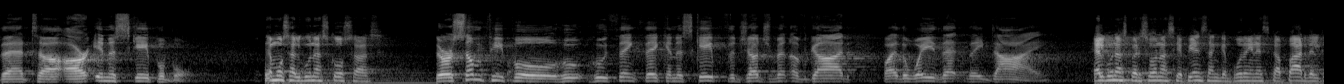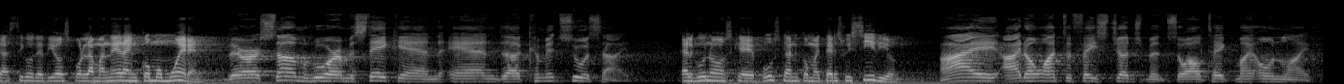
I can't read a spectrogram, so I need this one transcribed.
that uh, are inescapable. Tenemos algunas cosas. There are some people who, who think they can escape the judgment of God by the way that they die. Hay algunas personas que piensan que pueden escapar del castigo de Dios por la manera en cómo mueren. There are some who are mistaken and uh, commit suicide. Hay algunos que buscan cometer suicidio. I, I don't want to face judgment, so I'll take my own life.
